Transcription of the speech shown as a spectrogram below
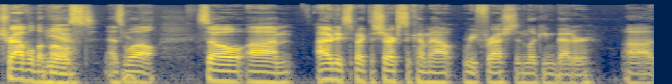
travel the Yeah. most as well. So um, I would expect the Sharks to come out refreshed and looking better. Uh,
